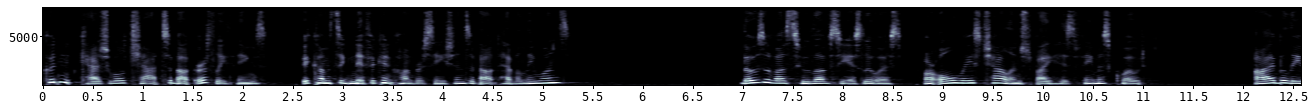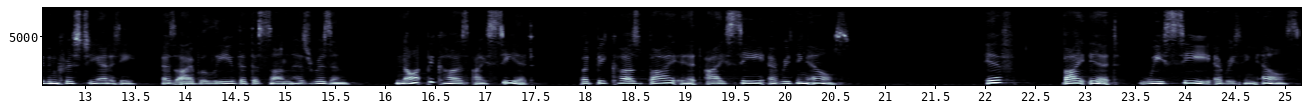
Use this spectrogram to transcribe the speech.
Couldn't casual chats about earthly things become significant conversations about heavenly ones? Those of us who love C.S. Lewis are always challenged by his famous quote I believe in Christianity as I believe that the sun has risen, not because I see it, but because by it I see everything else. If by it we see everything else,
